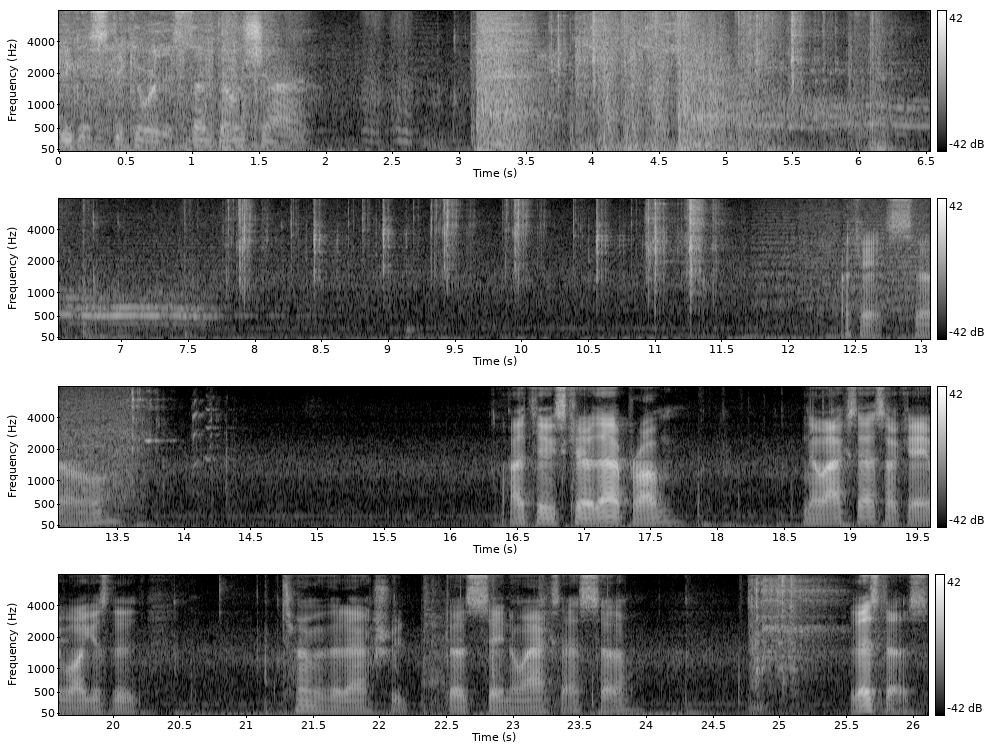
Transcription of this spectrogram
You can stick it where the sun don't shine. Okay, so... That takes care of that problem. No access? Okay, well I guess the term of it actually does say no access, so... This does.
